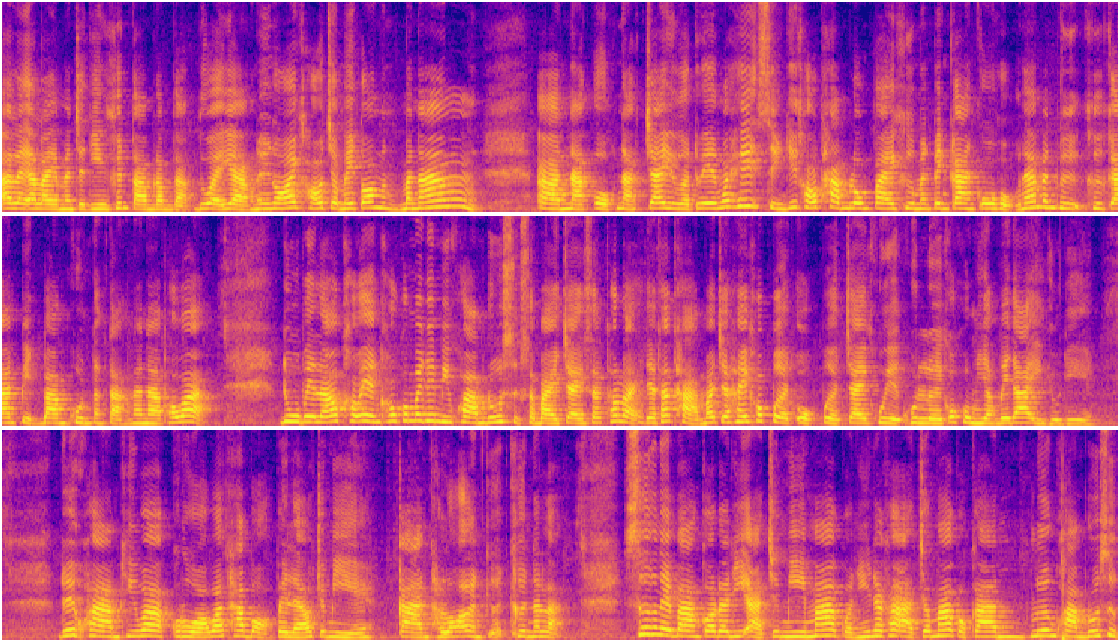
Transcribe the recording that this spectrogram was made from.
อะไรอะไรมันจะดีขึ้นตามลำดับด้วยอย่างน้อยๆเขาจะไม่ต้องมานั่งหนักอกหนักใจอยู่กับตัวเองว่าเฮ้ยสิ่งที่เขาทำลงไปคือมันเป็นการโกหกนะมันคือคือการปิดบังคุณต่างๆ นานา เพราะว่าดูไปแล้วเขาเองเขาก็ไม่ได้มีความรู้สึกสบายใจสักเท่าไหร่แต่ถ้าถามว่าจะให้เขาเปิดอกเปิดใจคุยกับคุณเลยก็คงยังไม่ได้อีกอยู่ดี ด้วยความที่ว่ากลัวว่าถ้าบอกไปแล้วจะมีการทะเลาะกันเกิดขึ้นนั่นแหละ ซึ่งในบางกรณีอาจจะมีมากกว่านี้นะคะ อาจจะมากกว่าการเรื่องความรู้สึก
